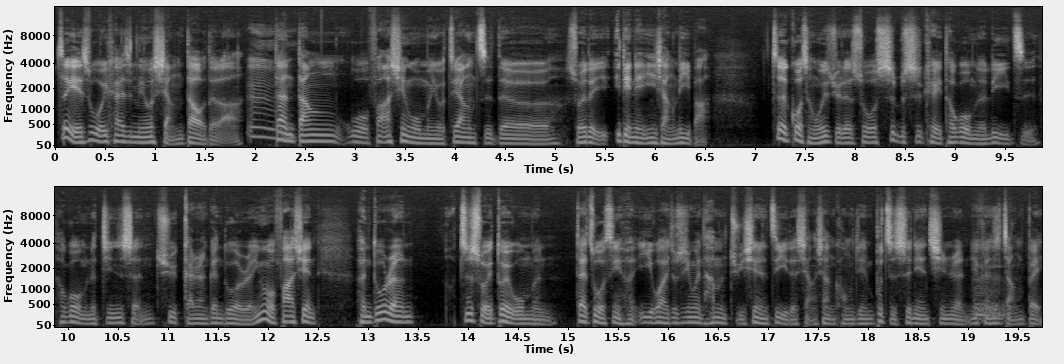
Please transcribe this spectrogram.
这也是我一开始没有想到的啦。嗯，但当我发现我们有这样子的所谓的一点点影响力吧。这个过程，我就觉得说，是不是可以透过我们的例子，透过我们的精神，去感染更多的人？因为我发现，很多人之所以对我们在做的事情很意外，就是因为他们局限了自己的想象空间，不只是年轻人，也可能是长辈。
